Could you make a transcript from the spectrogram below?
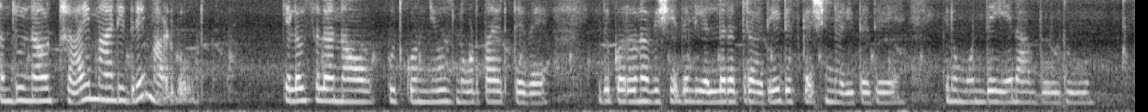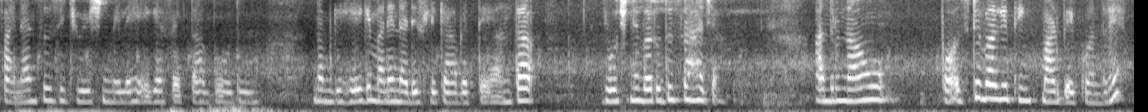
ಅಂದರೂ ನಾವು ಟ್ರೈ ಮಾಡಿದರೆ ಮಾಡ್ಬೋದು. ಕೆಲವು ಸಲ ನಾವು ಕೂತ್ಕೊಂಡು ನ್ಯೂಸ್ ನೋಡ್ತಾ ಇರ್ತೇವೆ. ಇದು ಕೊರೋನಾ ವಿಷಯದಲ್ಲಿ ಎಲ್ಲರ ಹತ್ರ ಅದೇ ಡಿಸ್ಕಷನ್ ನಡೀತದೆ. ಇನ್ನು ಮುಂದೆ ಏನಾಗ್ಬೋದು? ಫೈನಾನ್ಸಿಯಲ್ ಸಿಚುವೇಶನ್ ಮೇಲೆ ಹೇಗೆ ಎಫೆಕ್ಟ್ ಆಗ್ಬೋದು? ನಮಗೆ ಹೇಗೆ ಮನೆ ನಡೆಸಲಿಕ್ಕೆ ಆಗುತ್ತೆ ಅಂತ ಯೋಚನೆ ಬರೋದು ಸಹಜ. ಅಂದರೂ ನಾವು ಪಾಸಿಟಿವ್ ಆಗಿ ಥಿಂಕ್ ಮಾಡಬೇಕು ಅಂದರೆ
